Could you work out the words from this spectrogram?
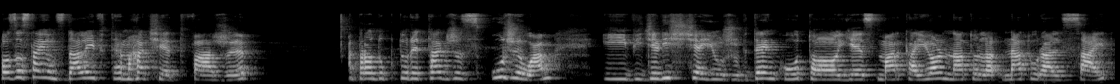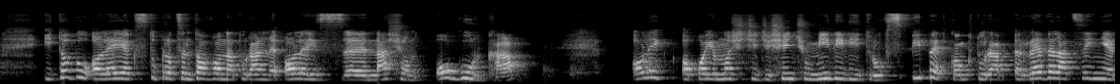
Pozostając dalej w temacie twarzy, produkt, który także zużyłam i widzieliście już w dęku, to jest marka Your Natural, Side. I to był olejek 100% naturalny olej z e, nasion ogórka. Olej o pojemności 10 ml z pipetką, która rewelacyjnie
